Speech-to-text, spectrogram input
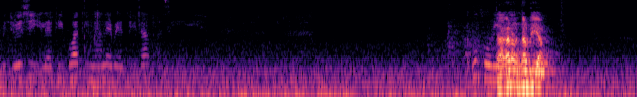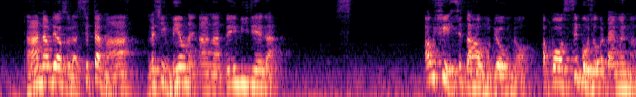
ကိုကျွေးစီလည်းဒီဘဝဒီနာနဲ့ပဲတည်ကြပါစီအခုကိုရီးဒါယားကတော့နောက်တစ်ယောက်ဒါကနောက်တစ်ယောက်ဆိုတာစစ်တပ်မှာလက်ရှိမင်းအောင်နိုင်အာဏာသိမ်းပြီးတဲ့ကအောက်ရှိစစ်သားဟောမပြောဘူးနော်အပေါ်စစ်ဗိုလ်ချုပ်အတိုင်းဝိုင်းမှာ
